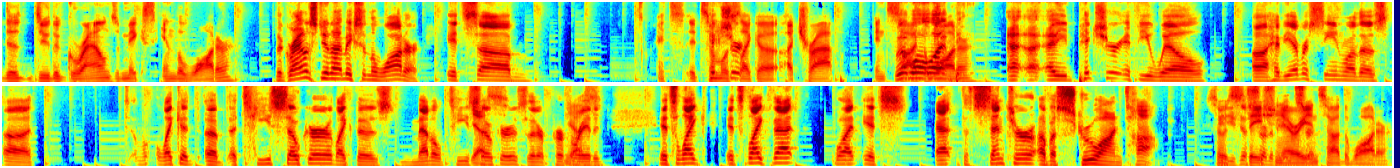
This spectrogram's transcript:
Do, do the grounds mix in the water? the grounds do not mix in the water it's um It's it's almost like a, a trap inside Well, well, the water. I, I- I mean, picture if you will. Uh, have you ever seen one of those, uh, t- like a, a, a tea soaker, like those metal tea Yes. soakers that are perforated? It's like it's like that, but it's at the center of a screw-on top. so it's just sort of stationary inside the water.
